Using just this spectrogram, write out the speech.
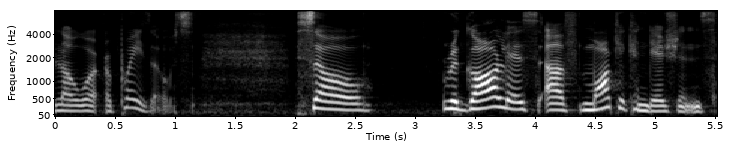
lower appraisals. So, regardless of market conditions,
